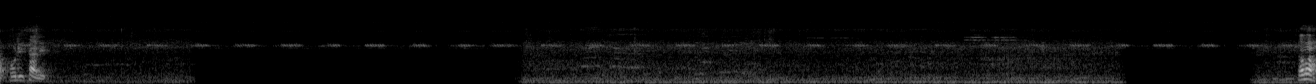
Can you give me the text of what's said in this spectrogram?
ते पोलीस आले चला.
